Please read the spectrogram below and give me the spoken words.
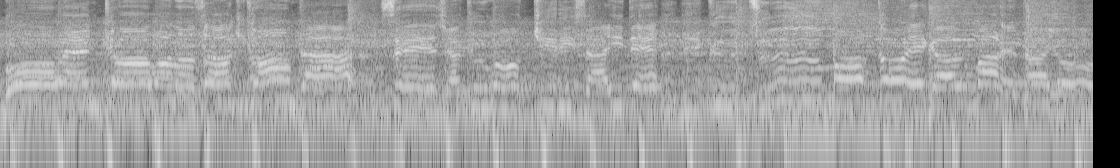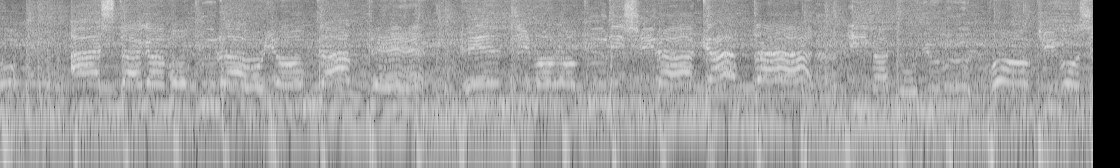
望遠鏡を覗き込んだ静寂を切り裂いていくつも声が生まれたよ。明日が僕らを呼んだって返事もろくにしなかった。今という大き星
